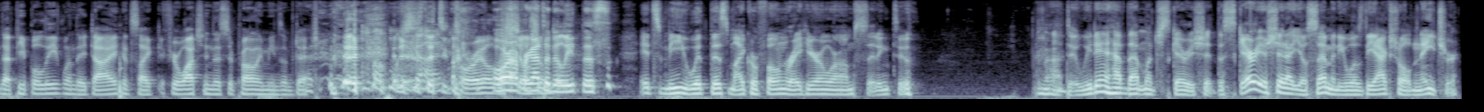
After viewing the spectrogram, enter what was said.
that people leave when they die. It's like if you're watching this, it probably means I'm dead. Oh my it's just the God. tutorial. Or I shows forgot to them- delete this. It's me with this microphone right here and where I'm sitting too. Nah, dude, we didn't have that much scary shit. The scariest shit at Yosemite was the actual nature.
